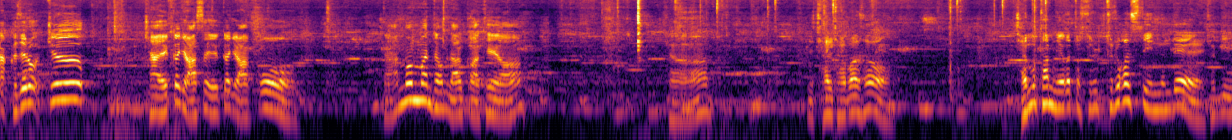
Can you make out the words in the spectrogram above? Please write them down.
자 그대로 쭉. 자 여기까지 왔어요. 여기까지 왔고. 자 한 번만 더 하면 나올 것 같아요. 자 이제 잘 잡아서 잘못하면 얘가 또 들, 들어갈 수도 있는데 저기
